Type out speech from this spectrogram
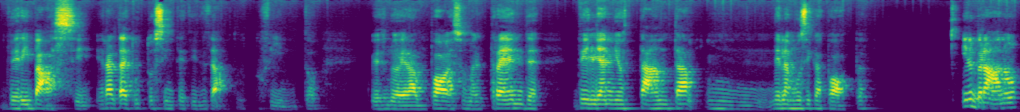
veri bassi. In realtà è tutto sintetizzato, tutto finto. Quello era un po' insomma il trend degli anni Ottanta nella musica pop. Il brano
